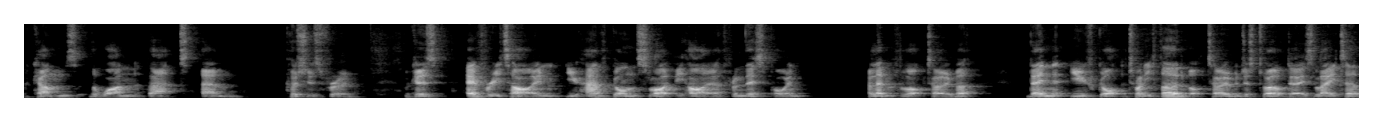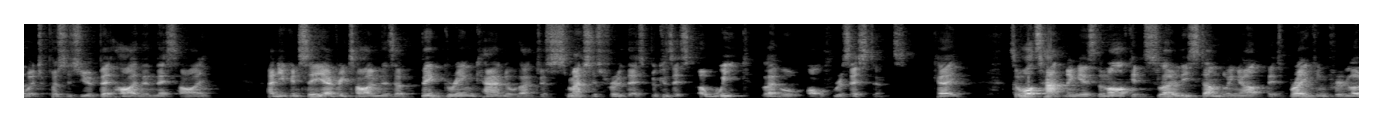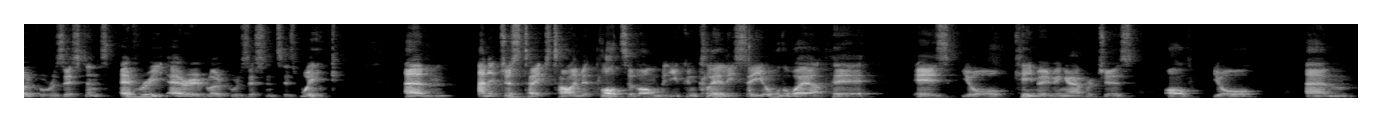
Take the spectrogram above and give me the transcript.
becomes the one that um, pushes through. Because every time you have gone slightly higher from this point, 11th of October, then you've got the 23rd of October, just 12 days later, which pushes you a bit higher than this high. And you can see every time there's a big green candle that just smashes through this because it's a weak level of resistance. Okay. So what's happening is the market is slowly stumbling up. It's breaking through local resistance. Every area of local resistance is weak. Um, and it just takes time. It plods along, but you can clearly see all the way up here is your key moving averages of your um,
